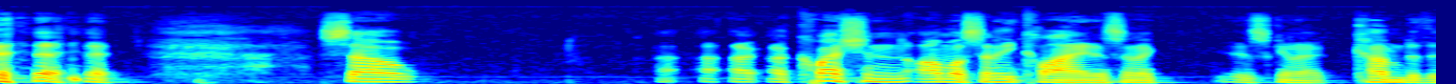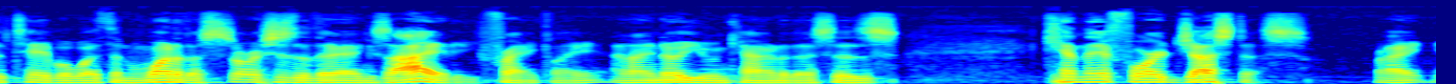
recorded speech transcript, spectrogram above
So, a, a, a question almost any client is going to is going to come to the table with, and one of the sources of their anxiety, frankly, and I know you encounter this, is can they afford justice? Right?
